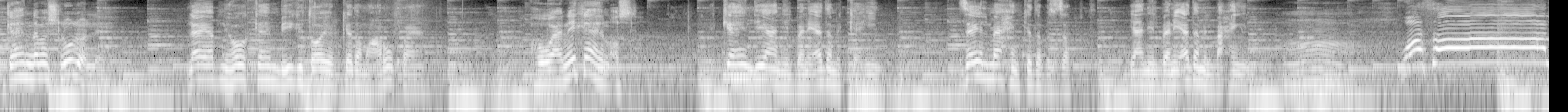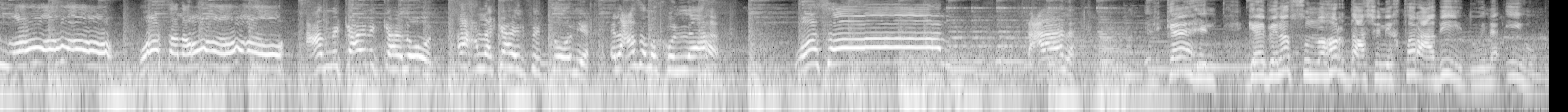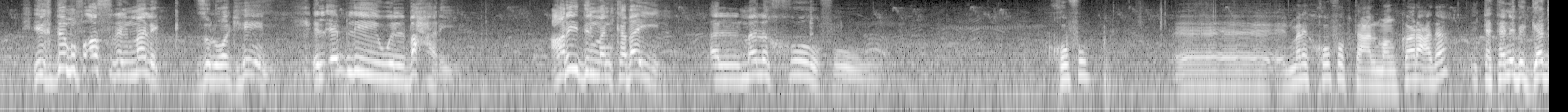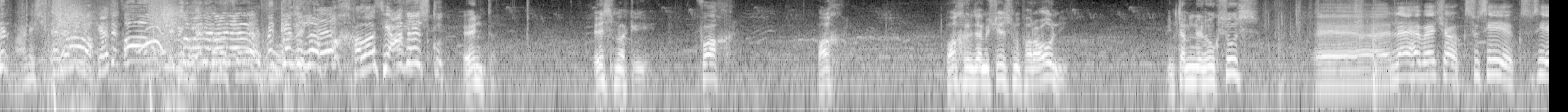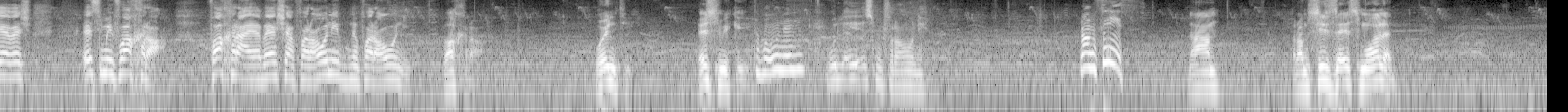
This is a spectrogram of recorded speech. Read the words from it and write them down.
الكاهن ده مشلول ولا إيه؟ لا يا ابني هو الكاهن بيجي طاير كده معروفة يعني. هو يعني إيه كاهن أصلا؟ الكاهن دي يعني البني آدم الكهين زي الماحن كده بالظبط يعني البني آدم المحين. مم. وصل! أهو أهو أهو. وصل أهو أهو أهو. عم كاهن الكهلون أحلى كاهن في الدنيا العظمة كلها. وصل! الكاهن جاي بنفسه النهارده عشان يختار عبيد وينقيهم. يخدموا في قصر الملك ذو الوجهين القبلي والبحري. عريض المنكبين الملك خوفو. خوفو؟ آه الملك خوفو بتاع المنقرع ده؟ انت تاني بتجادل معلش. تاني بتجادل لا لا لا لا بتجادل لا خلاص يا عم. اسكت. انت. اسمك إيه؟ فخر. فخر. فخر ده مش اسم فرعوني. انت من الهكسوس؟ آه لا يا باشا كسوس إيه؟ كسوس إيه يا باشا؟ اسمي فخرع فخرع يا باشا فرعوني ابن فرعوني. فخرة. وانت؟ اسمك إيه؟ طب أقول إيه؟ قول اي اسم فرعوني. رمسيس. نعم. رمسيس ده اسم ولد.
